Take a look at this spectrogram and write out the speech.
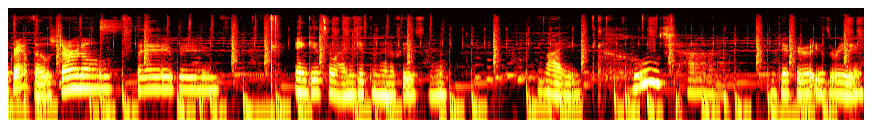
grab those journals, baby, and get to writing, get the manifesting. Like, who child? Your girl is ready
